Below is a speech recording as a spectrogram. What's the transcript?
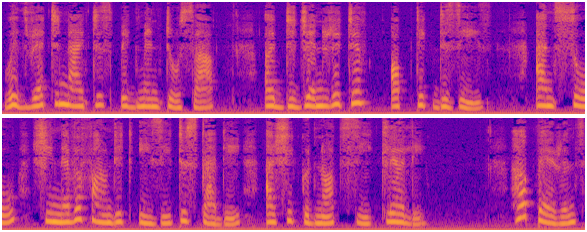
with retinitis pigmentosa, a degenerative optic disease, and so she never found it easy to study as she could not see clearly. Her parents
